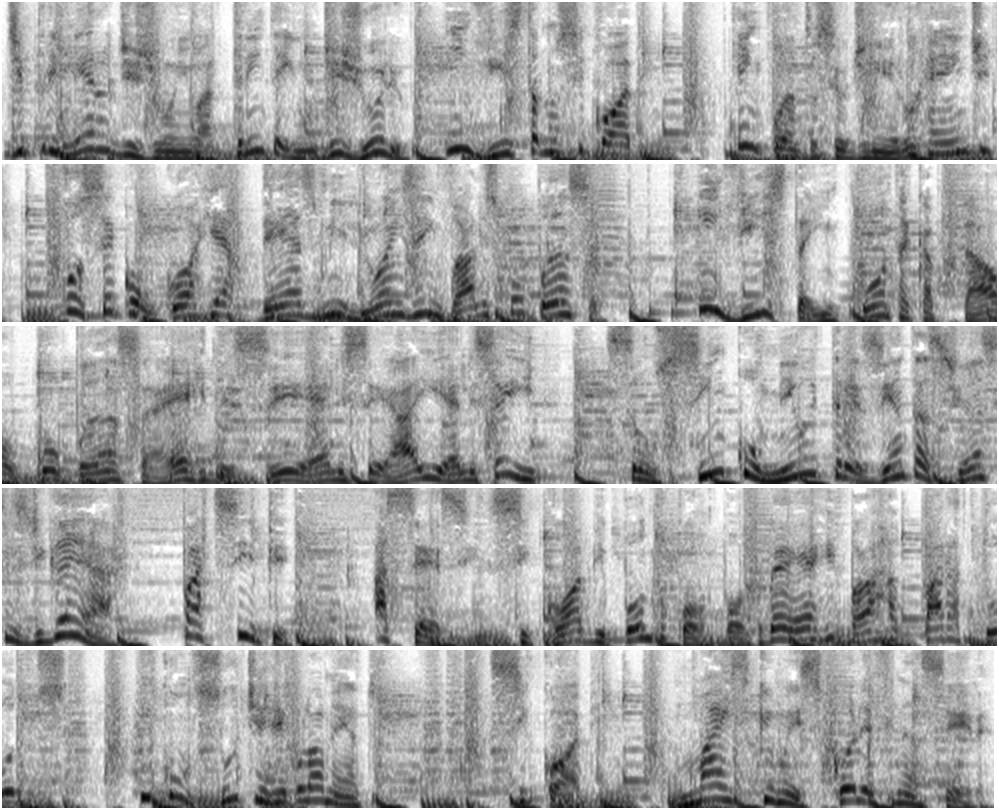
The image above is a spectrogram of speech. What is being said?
De 1 de junho a 31 de julho, invista no Cicobi. Enquanto seu dinheiro rende, você concorre a 10 milhões em vales poupança. Invista em conta capital, poupança, RDC, LCA e LCI. São 5.300 chances de ganhar. Participe! Acesse cicobi.com.br barra para todos e consulte regulamento. Cicobi, mais que uma escolha financeira.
